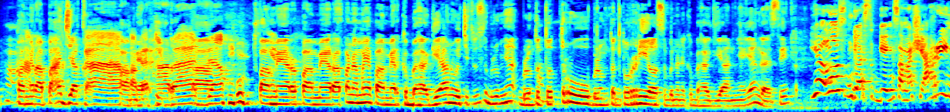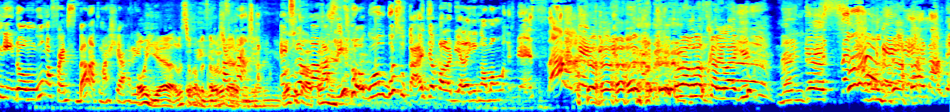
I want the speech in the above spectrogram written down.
pamer apa aja kak? pamer ibadah, mungkin. pamer pamer apa namanya pamer kebahagiaan which itu sebelumnya belum tentu true, belum tentu real sebenarnya kebahagiaannya ya nggak sih? Ya lu nggak segeng sama Syahrini dong, gue ngefans banget sama Syahrini. Oh iya, lu suka Oh iya, lu Syahrini. suka Syahrini. Eh Lo suka apanya? sih, gue gue suka aja kalau dia lagi ngomong mendes ah kayak gini. Ulang-ulang sekali lagi. Mendes. Gini. Nanti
